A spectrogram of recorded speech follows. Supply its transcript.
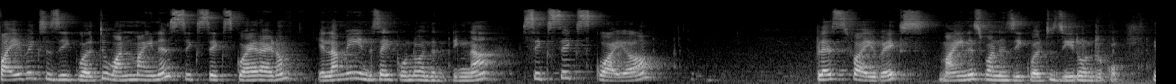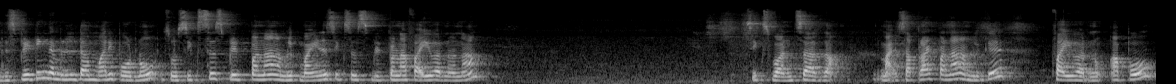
five x is equal to one minus six x square ஆகிடும் எல்லாமே இந்த சைடு கொண்டு வந்துட்டிங்கன்னா six x square plus five x minus one is equal to ஜீரோன்னு இருக்கும். இது ஸ்ப்ளிட்டிங் த மிடில் டேர்ம் மாதிரி போடணும். ஸோ சிக்ஸை ஸ்ப்ளிட் பண்ணால் நம்மளுக்கு மைனஸ் சிக்ஸை ஸ்ப்ளிட் பண்ணால் ஃபைவ் வரணும்னா சிக்ஸ் ஒன்ஸ் ஆர் தான் சப்ராக்ட் பண்ணால் நம்மளுக்கு ஃபைவ் வரணும். அப்போது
